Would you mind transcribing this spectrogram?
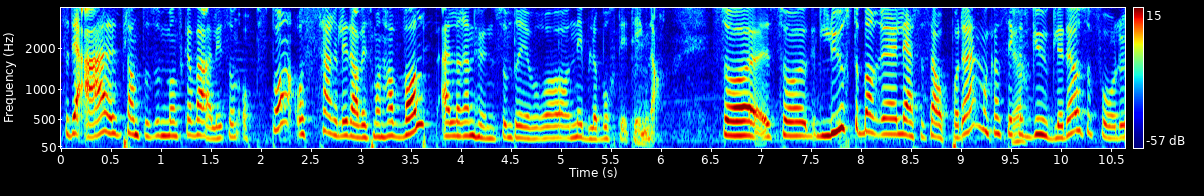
Så det er planter som man skal være litt sånn obs på, og særlig da hvis man har valp eller en hund som driver og nibler borti ting, da. Så, så lurt å bare lese seg opp på det. Man kan sikkert Ja. google det, og så får du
